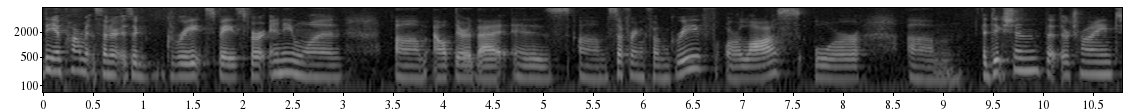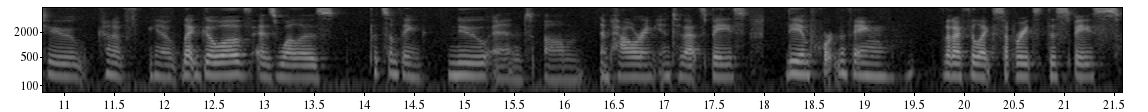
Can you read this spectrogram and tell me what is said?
the Empowerment Center is a great space for anyone um, out there that is um, suffering from grief or loss or um, addiction that they're trying to kind of you know let go of, as well as put something new and um, empowering into that space. The important thing that I feel like separates this space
